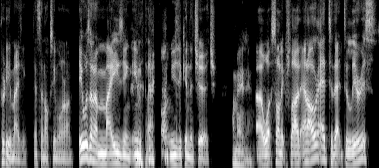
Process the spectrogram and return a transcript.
pretty amazing. That's an oxymoron. It was an amazing impact on music in the church. Amazing. Uh, what Sonic Flood, and I would add to that Delirious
